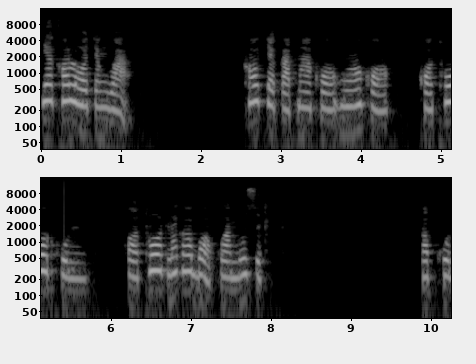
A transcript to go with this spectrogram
เนี่ยเขารอจังหวะ เขาจะกลับมาของ้อขอขอโทษคุณ ขอโทษแล้วก็บอกความรู้สึกกับคุณ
